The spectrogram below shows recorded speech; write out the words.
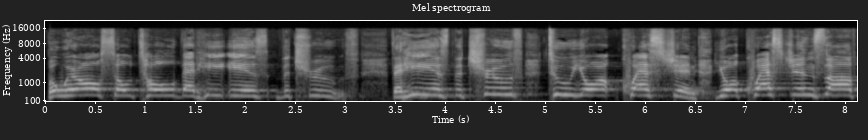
But we're also told that He is the truth, that He is the truth to your question, your questions of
